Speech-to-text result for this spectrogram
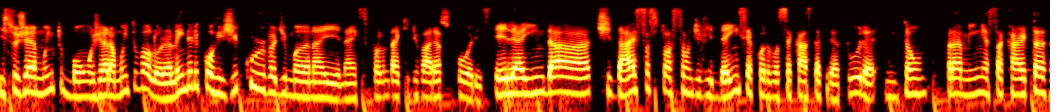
isso já é muito bom, gera muito valor. Além dele corrigir curva de mana aí, né? Se for um deck de várias cores, ele ainda te dá essa situação de evidência quando você casta a criatura. Então, para mim, essa carta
